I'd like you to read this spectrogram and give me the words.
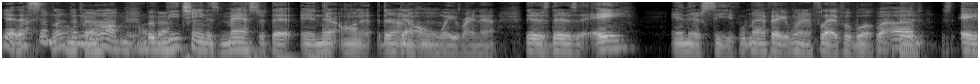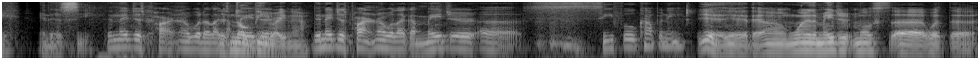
Yeah, that's Right. similar. Don't get me wrong. Yeah. But Okay. VeChain has mastered that, and they're on it. They're on their own way right now. There's there's an A and there's C. Matter of fact, we're in flag football. Well, uh, there's A and there's C. Didn't they just partner with a, like There's a no major, B right now. Didn't they just partner with like a major uh, seafood company? Yeah, yeah. The, um, one of the major, most uh, what the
